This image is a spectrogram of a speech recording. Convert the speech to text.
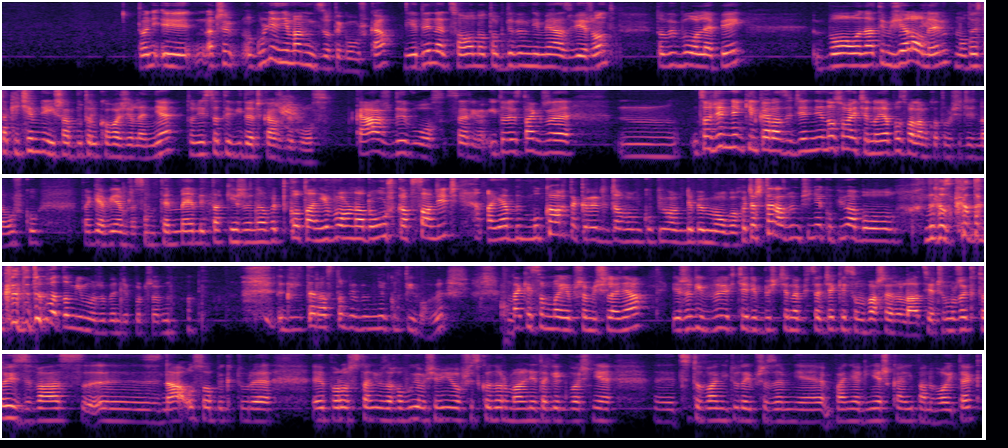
to nie, yy, znaczy ogólnie nie mam nic do tego łóżka. Jedyne co, no to gdybym nie miała zwierząt, to by było lepiej, bo na tym zielonym, no to jest takie ciemniejsza butelkowa zieleń, nie? To niestety widać każdy włos. Każdy włos, serio. I to jest tak, że codziennie, kilka razy dziennie, no słuchajcie, no ja pozwalam kotom siedzieć na łóżku. Tak ja wiem, że są te memy takie, że nawet kota nie wolno do łóżka wsadzić, a ja bym mu kartę kredytową kupiła, gdybym mogła. Chociaż teraz bym ci nie kupiła, bo teraz karta kredytowa to mimo, że będzie potrzebna. Także teraz tobie bym nie kupiła, wiesz? Takie są moje przemyślenia. Jeżeli wy chcielibyście napisać, jakie są wasze relacje, czy może ktoś z was y, zna osoby, które y, po rozstaniu zachowują się mimo wszystko normalnie, tak jak właśnie y, cytowani tutaj przeze mnie pani Agnieszka i pan Wojtek.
